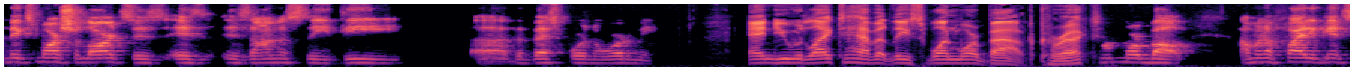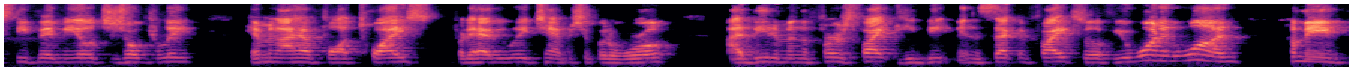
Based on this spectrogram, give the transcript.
mixed martial arts is is is honestly the uh, the best sport in the world to me. And you would like to have at least one more bout, correct? One more bout. I'm gonna fight against Stipe Miocic. Hopefully, him and I have fought twice for the heavyweight championship of the world. I beat him in the first fight. He beat me in the second fight. So if you're one and one, I mean,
